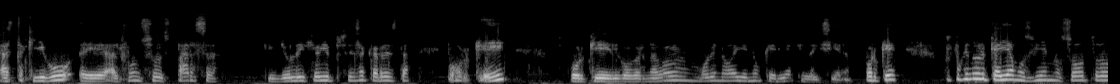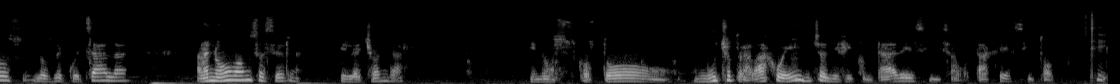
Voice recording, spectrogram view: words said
Hasta que llegó eh, Alfonso Esparza, que yo le dije, oye, pues esa carrera está. ¿Por qué? Porque el gobernador Moreno Valle no quería que la hicieran. ¿Por qué? Pues porque no le caíamos bien nosotros, los de Cuetzala. Ah, no, vamos a hacerla. Y la echó a andar. Y nos costó mucho trabajo, ¿eh? muchas dificultades y sabotajes y todo. Sí.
